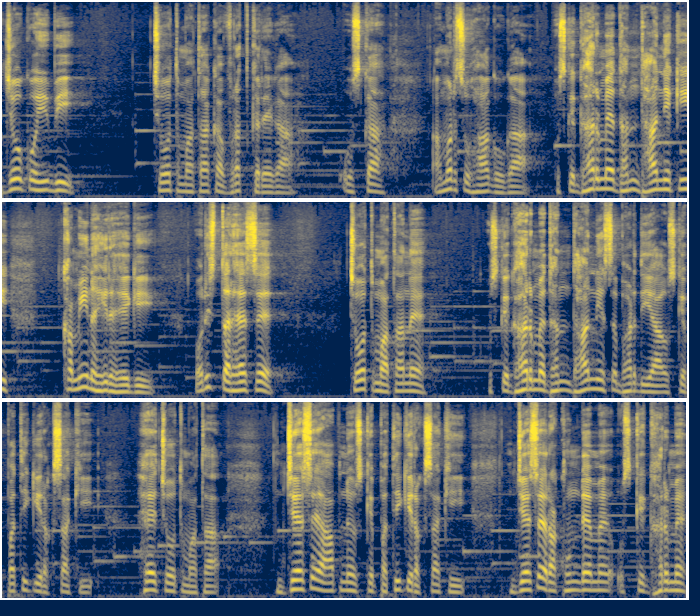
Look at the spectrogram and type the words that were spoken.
जो कोई भी चौथ माता का व्रत करेगा, उसका अमर सुहाग होगा। उसके घर में धन धान्य की कमी नहीं रहेगी। और इस तरह से चौथ माता ने उसके घर में धन धान्य से भर दिया, उसके पति की रक्षा की। है चौथ माता, जैसे आपने उसके पति की रक्षा की, जैसे रखुंडे में उसके घर में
